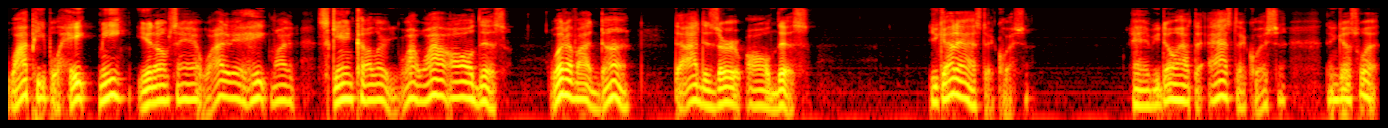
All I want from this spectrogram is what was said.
Why people hate me? You know what I'm saying? Why do they hate my skin color? Why why all this? What have I done that I deserve all this? You got to ask that question. And if you don't have to ask that question, then guess what?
